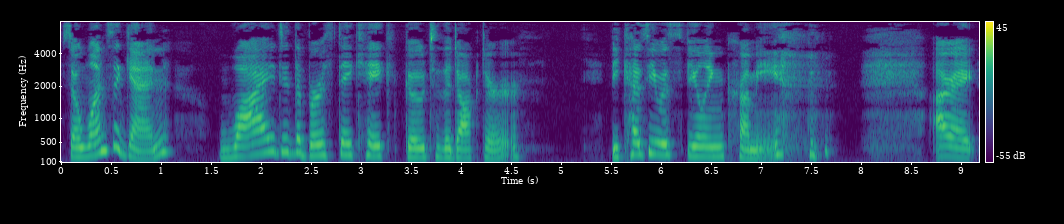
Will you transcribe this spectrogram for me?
So once again, why did the birthday cake go to the doctor? Because he was feeling crummy. All right.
